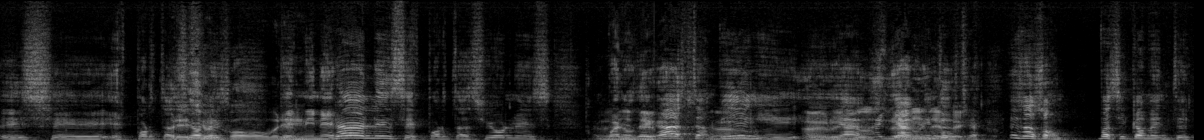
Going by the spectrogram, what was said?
Es eh, exportaciones de minerales, exportaciones, bueno, de gas también y, agroindustria. Esas son básicamente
